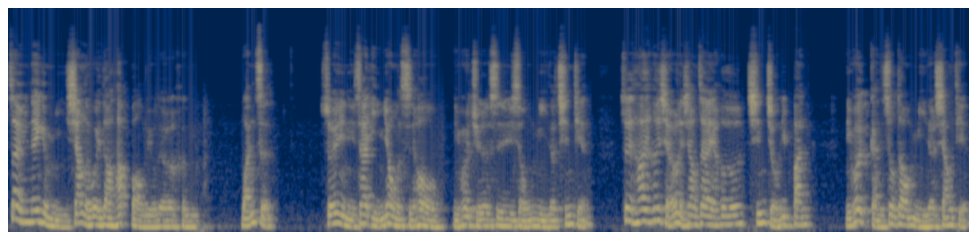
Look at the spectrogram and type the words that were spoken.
在于那个米香的味道，它保留的很完整，所以你在饮用的时候，你会觉得是一种米的清甜，所以它喝起来有点像在喝清酒一般，你会感受到米的香甜，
